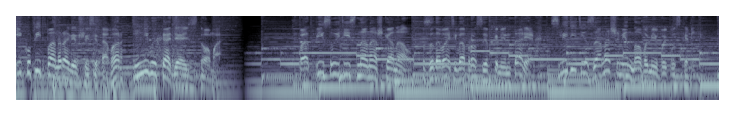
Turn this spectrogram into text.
и купить понравившийся товар, не выходя из дома. Подписывайтесь на наш канал, задавайте вопросы в комментариях, следите за нашими новыми выпусками.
